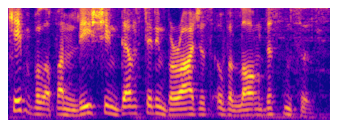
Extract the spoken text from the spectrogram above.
capable of unleashing devastating barrages over long distances.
